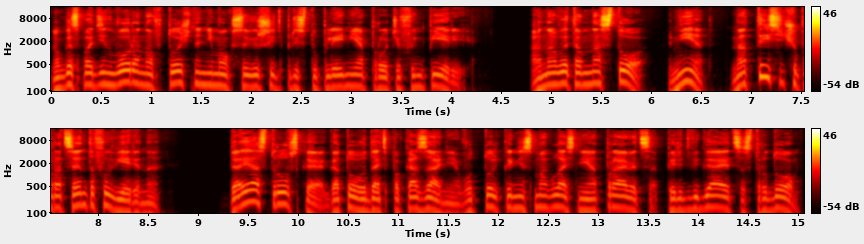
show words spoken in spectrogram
Но господин Воронов точно не мог совершить преступление против империи. Она в этом на сто, нет, на тысячу процентов уверена. Да и Островская готова дать показания, вот только не смогла с ней отправиться, передвигается с трудом.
